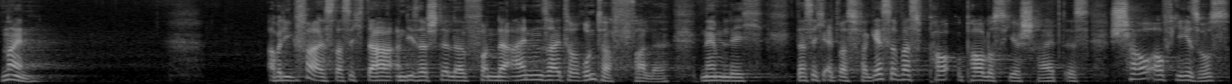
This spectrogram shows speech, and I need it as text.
Nein. Aber die Gefahr ist, dass ich da an dieser Stelle von der einen Seite runterfalle, nämlich, dass ich etwas vergesse, was Paulus hier schreibt, ist, schau auf Jesus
